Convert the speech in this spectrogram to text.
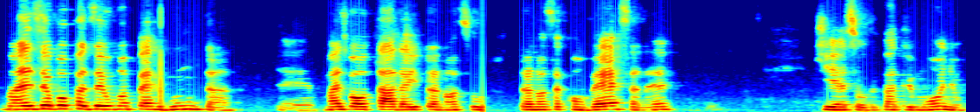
mas eu vou fazer uma pergunta é, mais voltada aí para a nossa conversa, né? Que é sobre patrimônio.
